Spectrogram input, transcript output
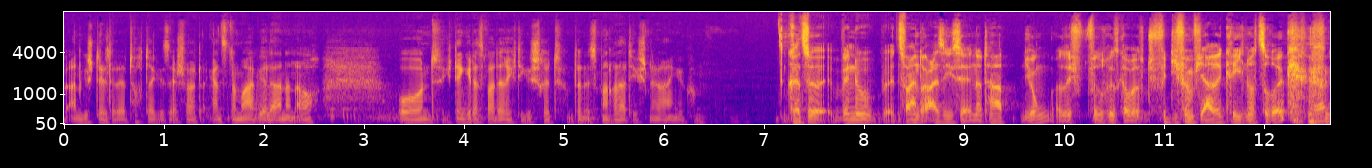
Angestellter der Tochtergesellschaft, ganz normal wie alle anderen auch. Und ich denke, das war der richtige Schritt. Und dann ist man relativ schnell reingekommen. Kannst du, wenn du 32 ist ja in der Tat jung, also ich versuche jetzt gerade, die fünf Jahre kriege ich noch zurück. Ja.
